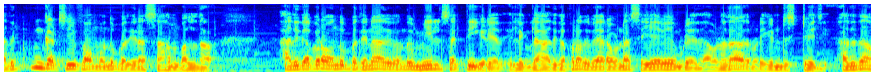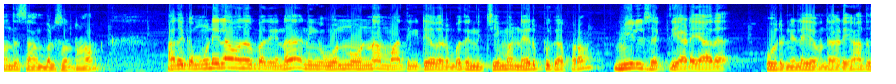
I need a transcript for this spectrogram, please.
அதுக்கும் கடைசி ஃபார்ம் வந்து பார்த்திங்கன்னா சாம்பல் தான். அதுக்கப்புறம் வந்து பார்த்திங்கன்னா அது வந்து மீள் சக்தி கிடையாது இல்லைங்களா? அதுக்கப்புறம் அது வேறு ஒன்றா செய்யவே முடியாது. அவ்வளோதான் அதனுடைய எண்டு ஸ்டேஜ் அதுதான் வந்து சாம்பல் சொல்கிறோம் அதுக்கு முன்னெல்லாம் வந்து பார்த்திங்கன்னா நீங்கள் ஒன்று ஒன்றா மாற்றிக்கிட்டே வரும்போது நிச்சயமாக நெருப்புக்கு அப்புறம் மீள் சக்தி அடையாத ஒரு நிலையை வந்து அடையும். அது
